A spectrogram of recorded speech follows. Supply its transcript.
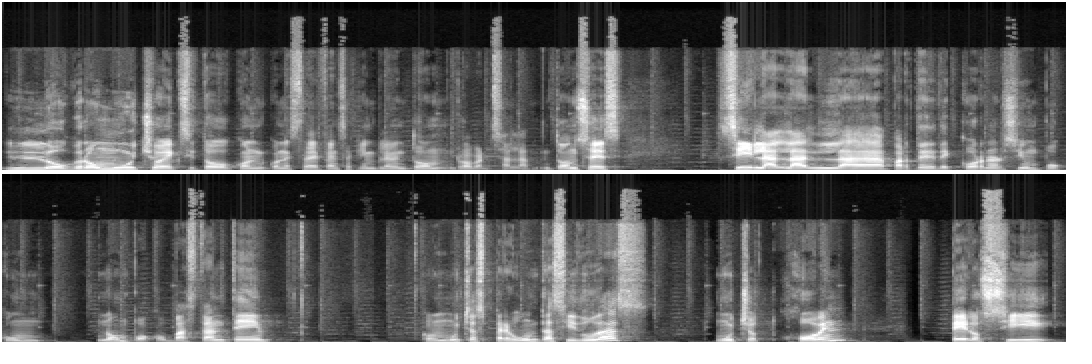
logró mucho éxito con, esta defensa que implementó Robert Sala. Entonces, sí, la, la parte de corner sí un poco no un poco, bastante con muchas preguntas y dudas, mucho joven, pero sí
